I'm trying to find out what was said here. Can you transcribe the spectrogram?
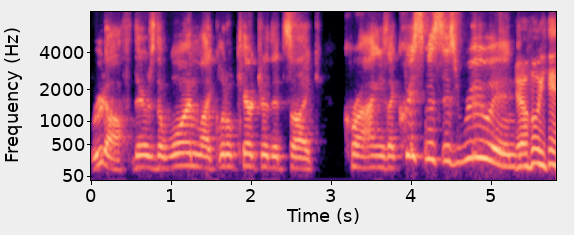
Rudolph. There's the one like little character that's like crying. He's like, "Christmas is ruined." Oh yeah,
